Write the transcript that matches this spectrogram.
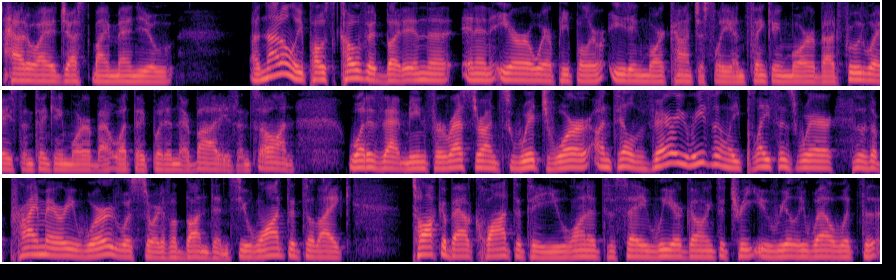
How do I adjust my menu? Uh, not only post COVID, but in the in an era where people are eating more consciously and thinking more about food waste and thinking more about what they put in their bodies and so on what does that mean for restaurants, which were until very recently places where the, the, primary word was sort of abundance? You wanted to like talk about quantity. You wanted to say, we are going to treat you really well with the,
